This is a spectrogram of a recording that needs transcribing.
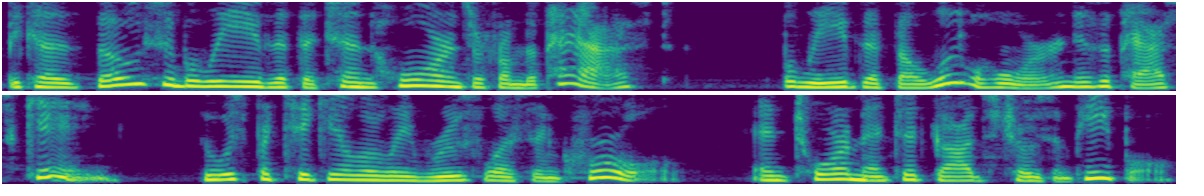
Because those who believe that the ten horns are from the past believe that the little horn is a past king who was particularly ruthless and cruel and tormented God's chosen people.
